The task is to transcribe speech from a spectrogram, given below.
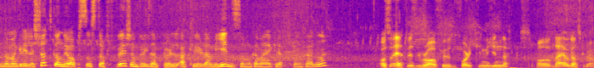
når man griller kjøtt, kan det jo oppstå stoffer som f.eks. akrylamid, som kan være kreftfremkallende. Og så spiser visst raw food-folk mye nøtt, og det er jo ganske bra.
